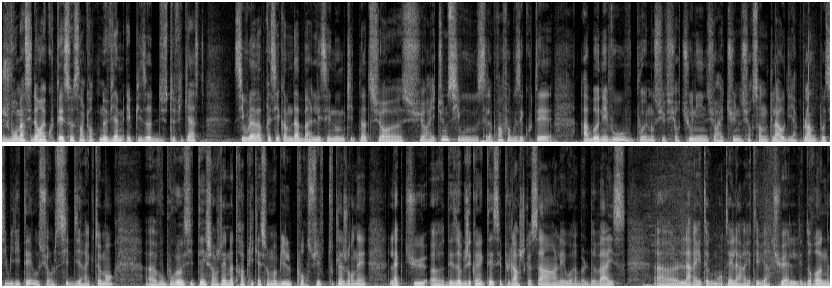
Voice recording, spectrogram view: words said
Je vous remercie d'avoir écouté ce 59e épisode du Stuffycast. Si vous l'avez apprécié comme d'hab, bah, laissez-nous une petite note sur, euh, sur iTunes. Si c'est la première fois que vous écoutez, abonnez-vous. Vous pouvez nous suivre sur TuneIn, sur iTunes, sur SoundCloud. Il y a plein de possibilités ou sur le site directement. Euh, vous pouvez aussi télécharger notre application mobile pour suivre toute la journée l'actu euh, des objets connectés. C'est plus large que ça, hein, les wearable devices, la réalité augmentée, la réalité virtuelle, les drones.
